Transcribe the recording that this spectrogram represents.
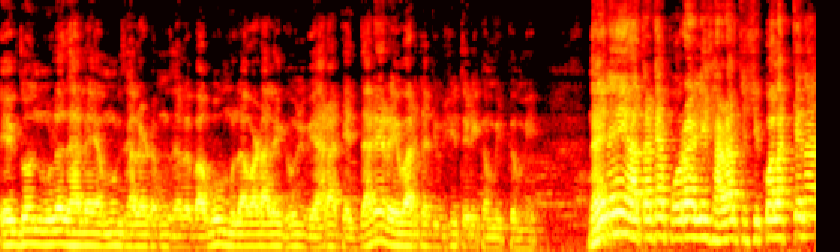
एक दोन मुलं झाले अमुक झालं टमुक झालं. बाबू मुलाबाळाला घेऊन विहारात येत जा रे. रविवारच्या दिवशी तरी कमीत कमी. नाही नाही आता त्या पोराला शाळा तर शिकवा लागते ना.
